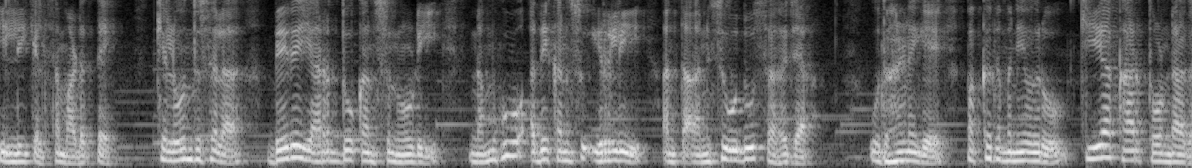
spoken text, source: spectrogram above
ಇಲ್ಲಿ ಕೆಲಸ ಮಾಡುತ್ತೆ. ಕೆಲವೊಂದು ಸಲ ಬೇರೆ ಯಾರದ್ದೋ ಕನಸು ನೋಡಿ ನಮಗೂ ಅದೇ ಕನಸು ಇರಲಿ ಅಂತ ಅನಿಸುವುದು ಸಹಜ. ಉದಾಹರಣೆಗೆ ಪಕ್ಕದ ಮನೆಯವರು ಕಿಯಾ ಕಾರ್ ತೊಗೊಂಡಾಗ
